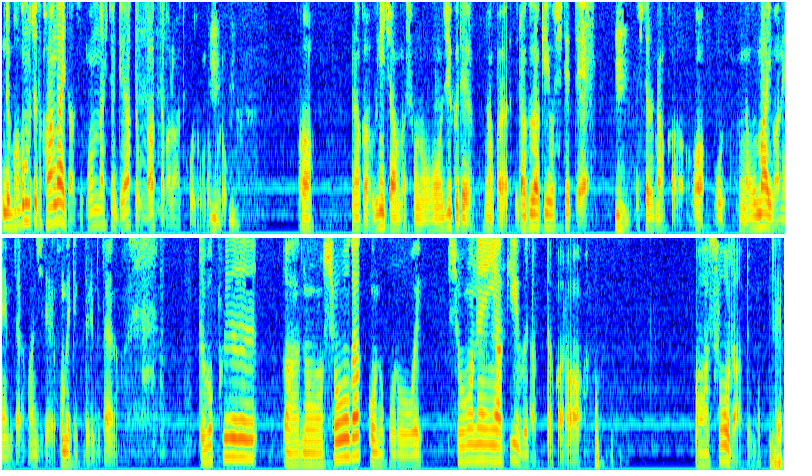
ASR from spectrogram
で、僕もちょっと考えたんですよ。こんな人に出会ったことあったかなって、子供の頃。あ、なんか、ウニちゃんがその、塾で、なんか、落書きをしてて、うん。そしたらなんか、あ、おうまいわね、みたいな感じで褒めてくれるみたいな。で僕、あの、小学校の頃、少年野球部だったから、あそうだと思って、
